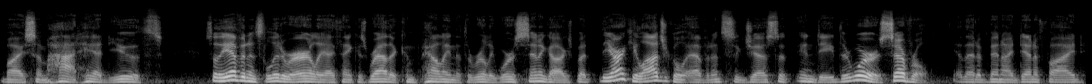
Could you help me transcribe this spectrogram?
by some hothead youths. So the evidence literarily, I think, is rather compelling that there really were synagogues, but the archaeological evidence suggests that indeed there were several that have been identified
